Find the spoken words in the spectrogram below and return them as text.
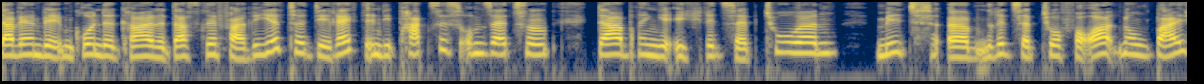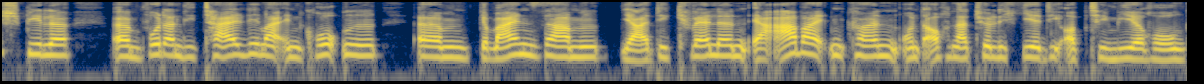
Da werden wir im Grunde gerade das Referierte direkt in die Praxis umsetzen. Da bringe ich Rezepturen mit ähm, Rezepturverordnung, Beispiele, ähm, wo dann die Teilnehmer in Gruppen ähm, gemeinsam ja die Quellen erarbeiten können und auch natürlich hier die Optimierung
